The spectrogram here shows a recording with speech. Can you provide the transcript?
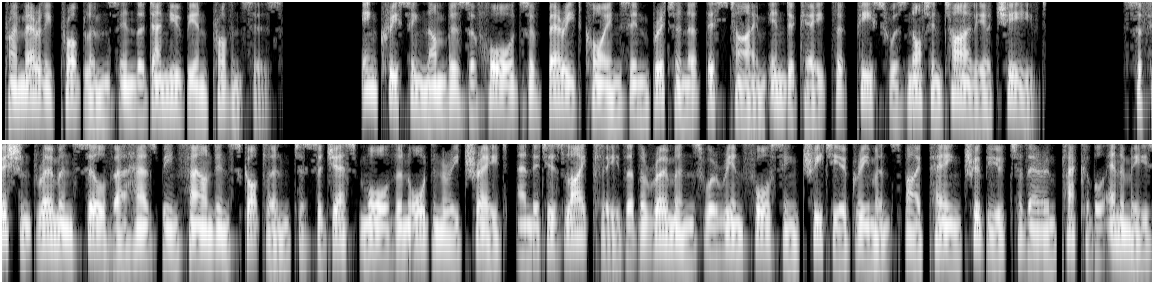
primarily problems in the Danubian provinces. Increasing numbers of hoards of buried coins in Britain at this time indicate that peace was not entirely achieved. Sufficient Roman silver has been found in Scotland to suggest more than ordinary trade, and it is likely that the Romans were reinforcing treaty agreements by paying tribute to their implacable enemies,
